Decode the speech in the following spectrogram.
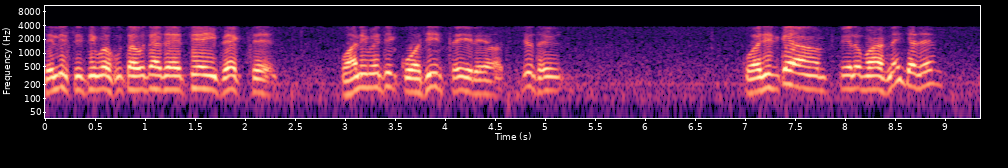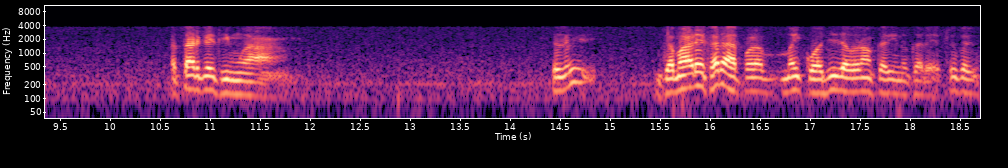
છેલ્લી સ્થિતિમાં હુતા ઉતા જાય તે ઇફેક્ટ છે. વાણીમાંથી કોઝી જ થઈ રહ્યો શું થયું? કોઝી કે પેલો માણસ નહીં કે છે? અત્યારે કઈથી હું આ જમાડે ખરા, પણ મય કોજી જવરા કરીને કરે. શું કહ્યું?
